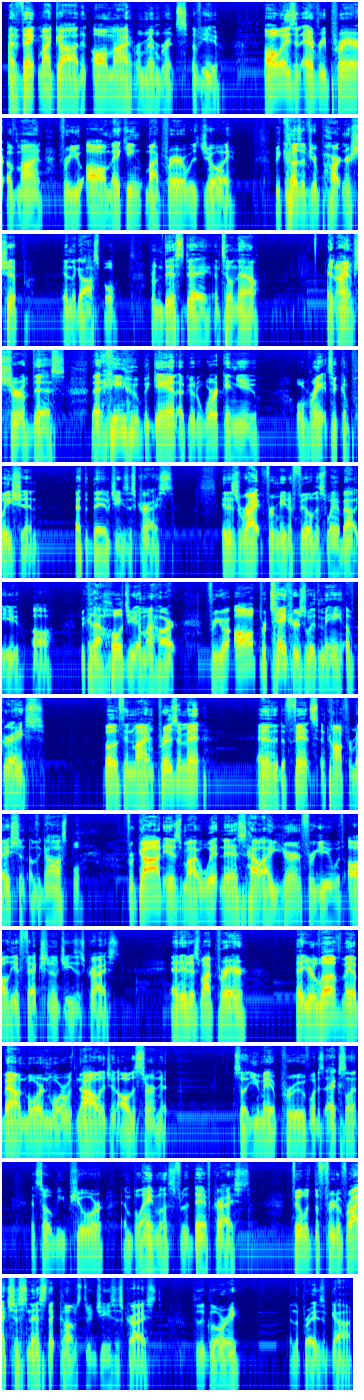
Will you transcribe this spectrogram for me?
I thank my God in all my remembrance of you, always in every prayer of mine, for you all, making my prayer with joy, because of your partnership in the gospel from this day until now. And I am sure of this, that he who began a good work in you will bring it to completion at the day of Jesus Christ. It is right for me to feel this way about you all, because I hold you in my heart, for you are all partakers with me of grace, both in my imprisonment and in the defense and confirmation of the gospel. For God is my witness how I yearn for you with all the affection of Jesus Christ. And it is my prayer that your love may abound more and more with knowledge and all discernment, so that you may approve what is excellent and so be pure and blameless for the day of Christ, filled with the fruit of righteousness that comes through Jesus Christ, to the glory and the praise of God.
